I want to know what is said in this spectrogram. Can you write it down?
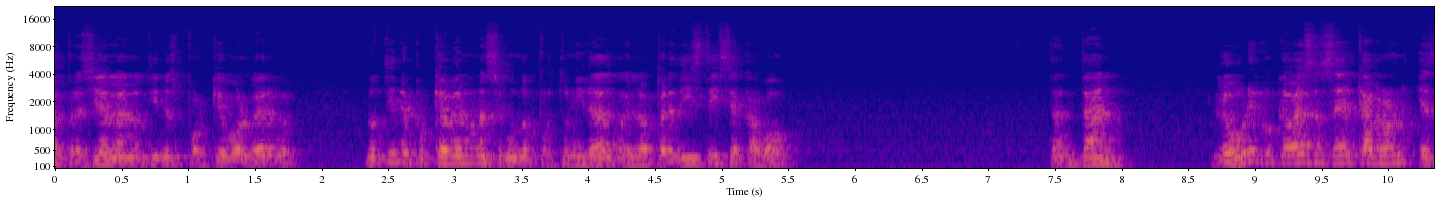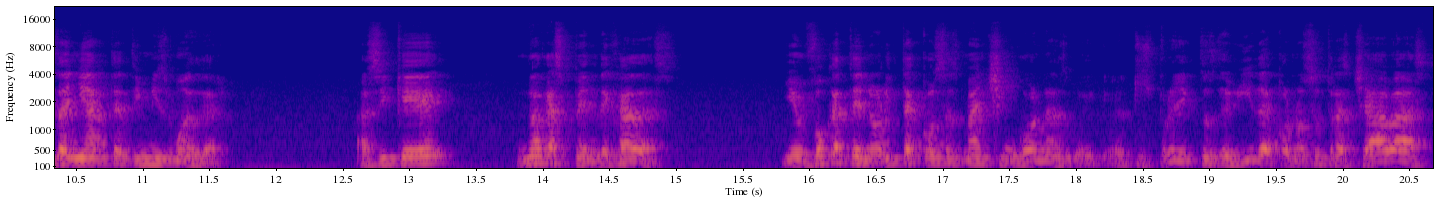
apreciarla, no tienes por qué volver, güey. No tiene por qué haber una segunda oportunidad, güey. Lo perdiste y se acabó. Tan tan. Lo único que vas a hacer, cabrón, es dañarte a ti mismo, Edgar. Así que no hagas pendejadas. Y enfócate en ahorita cosas más chingonas, güey. Tus proyectos de vida, conoce otras chavas,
